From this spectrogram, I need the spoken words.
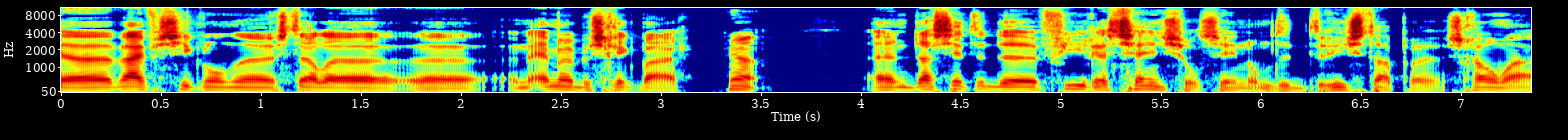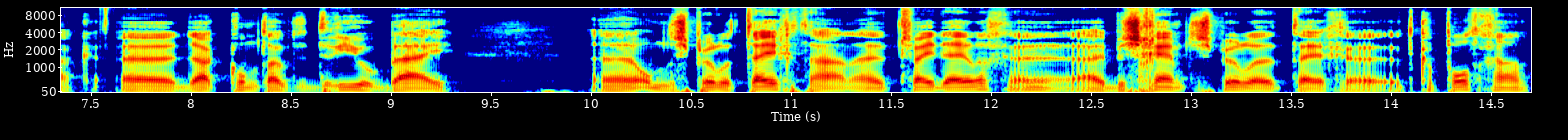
eh, wij van Cyclon eh, stellen eh, een emmer beschikbaar. Ja. En daar zitten de vier essentials in om de drie stappen schoonmaken. Eh, daar komt ook de driehoek bij om de spullen tegen te houden. Eh, tweedelig. hij beschermt de spullen tegen het kapot gaan.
